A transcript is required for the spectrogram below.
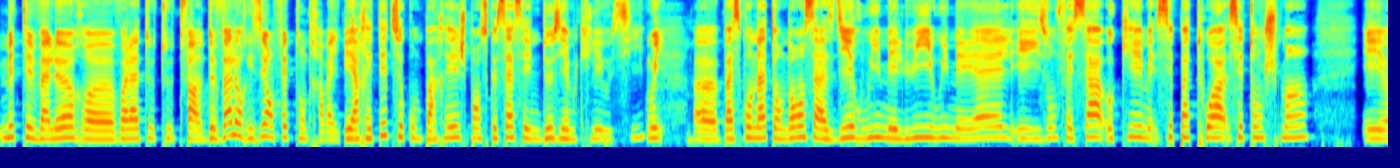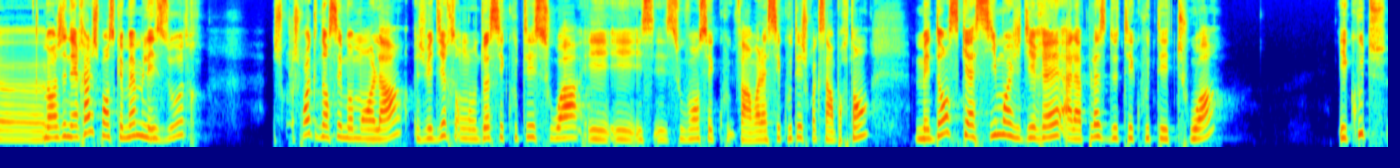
mettre tes valeurs, euh, voilà, tout, tout, de valoriser en fait ton travail. Et arrêter de se comparer. Je pense que ça, c'est une deuxième clé aussi. Oui. Euh, parce qu'on a tendance à se dire, oui, mais lui, oui, mais elle, et ils ont fait ça, ok, mais c'est pas toi, c'est ton chemin. Et euh, Mais en général, je pense que même les autres, je, je crois que dans ces moments-là, je vais dire, on doit s'écouter soi et, et, et c'est souvent s'écouter. Enfin voilà, s'écouter, je crois que c'est important. Mais dans ce cas-ci, moi, je dirais, à la place de t'écouter toi, écoute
